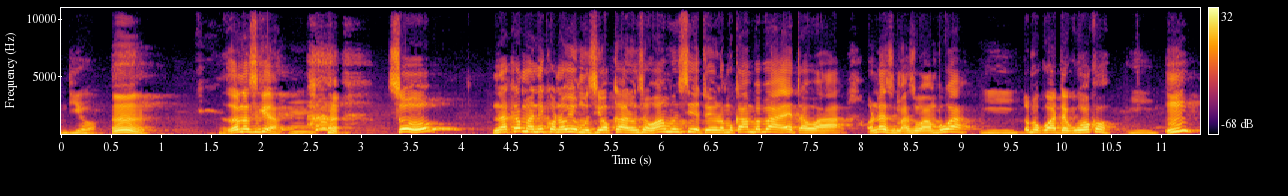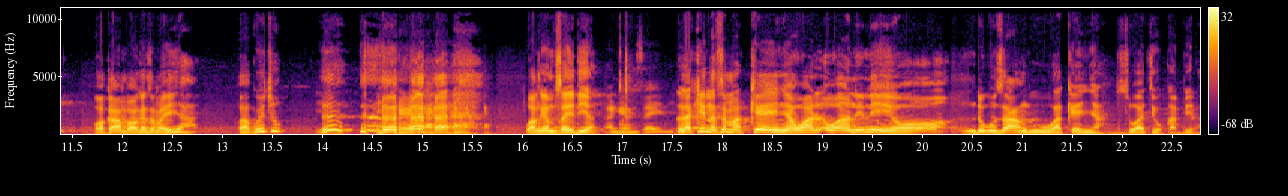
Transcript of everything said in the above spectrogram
Ndio. Mm. Zona sikia? so na kama niko na huyo musioka unasema wa musie tena mkamba mukamba ba eta wa Onesimus wambua Eh. tumukwate kuoko Eh. mm? wakamba wakasema iya wakwitu wangemsaidia. Angemsaidia. lakini nasema Kenya wa, wa nini o, ndugu zangu wa Kenya siwache ukabila.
